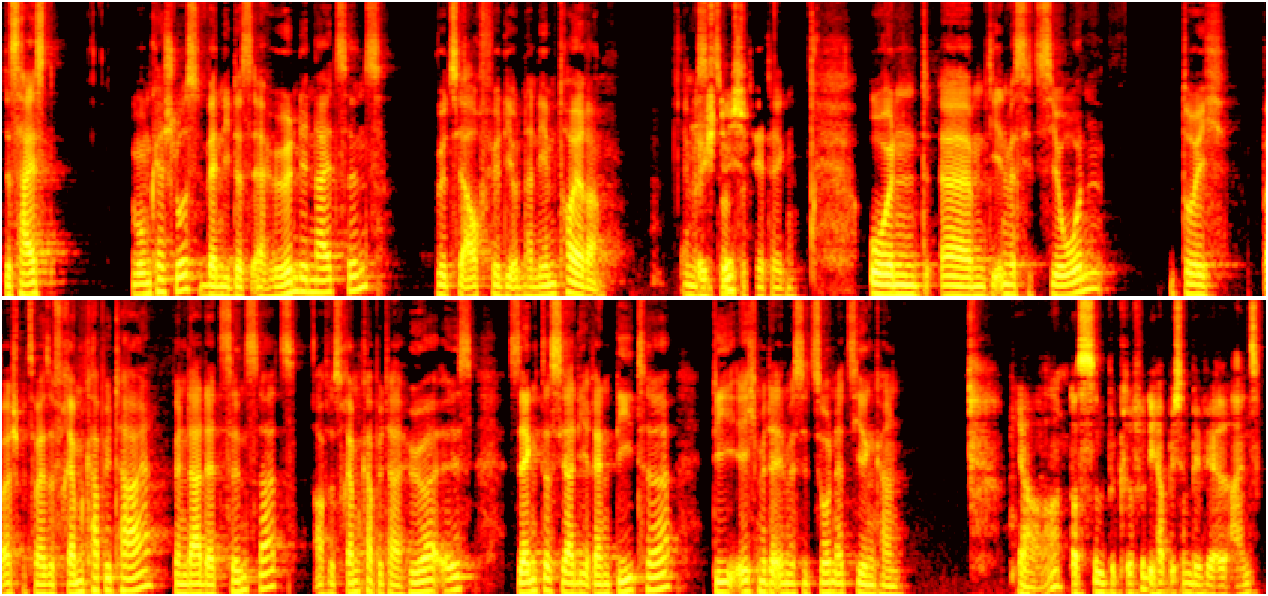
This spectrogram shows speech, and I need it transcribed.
Das heißt, im Umkehrschluss, wenn die das erhöhen, den Leitzins, wird es ja auch für die Unternehmen teurer, Investitionen Richtig. zu tätigen. Und ähm, die Investition durch beispielsweise Fremdkapital, wenn da der Zinssatz auf das Fremdkapital höher ist, senkt das ja die Rendite, die ich mit der Investition erzielen kann. Ja, das sind Begriffe, die habe ich im BWL 1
